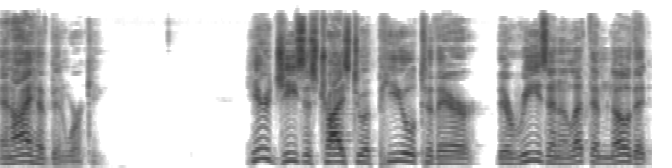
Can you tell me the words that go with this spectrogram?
and I have been working. Here, Jesus tries to appeal to their, their reason and let them know that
